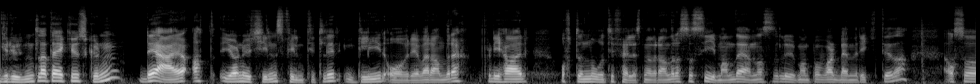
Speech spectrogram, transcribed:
grunnen til at jeg ikke husker den, det er jo at Jørn Utkildens filmtitler glir over i hverandre. For de har ofte noe til felles med hverandre, og så sier man det ene, og så lurer man på var den riktig, da? Og så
